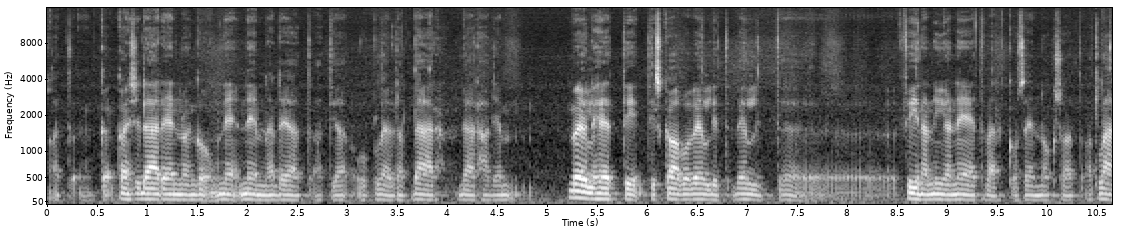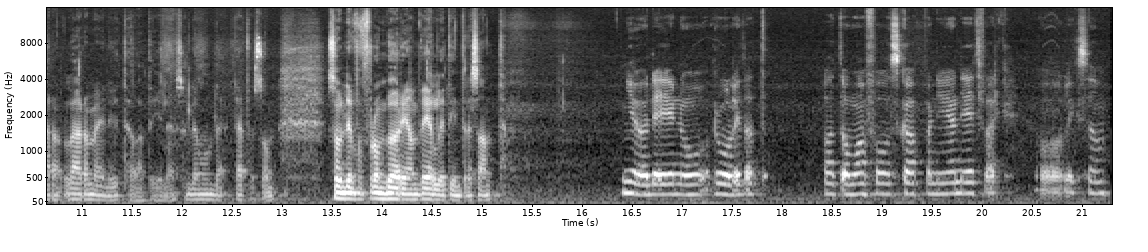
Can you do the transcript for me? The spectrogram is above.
Att, kanske där ännu en gång nämna det att, att jag upplevde att där, där hade jag möjlighet till, till skapa väldigt, väldigt äh, fina nya nätverk och sen också att, att lära, lära mig nytt hela tiden. Så det var därför som, som det var från början väldigt intressant. Ja, det är ju nog roligt att, att om man får skapa nya nätverk och liksom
